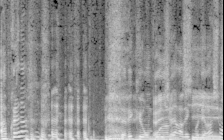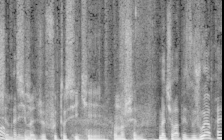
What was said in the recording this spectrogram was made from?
Après là? Vous savez qu'on boit Ouais, un verre avec modération J'ai un après petit match de foot aussi qui on enchaîne. Mathieu Rapès, vous jouez après?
